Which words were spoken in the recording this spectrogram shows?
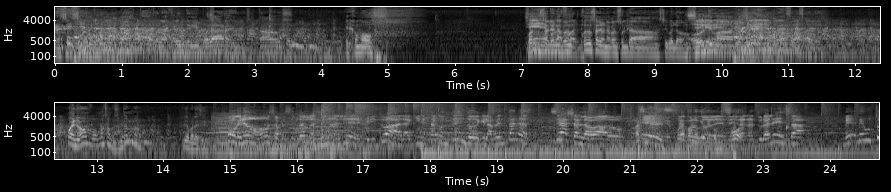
No sé si. Basta con la gente bipolar en los estados. Es como. uff. ¿Cuándo, sale una, con- fuerte. cuándo sale una consulta psicóloga? Sí, o última. sí. Bueno, vamos a presentarlo. ¿Qué te parece? ¿Cómo que no? Vamos a presentarle al señor al líder espiritual, a quien está contento de que las ventanas se hayan lavado. Así es. Fue Mirá con lo que me de, la naturaleza. Me, me gustó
